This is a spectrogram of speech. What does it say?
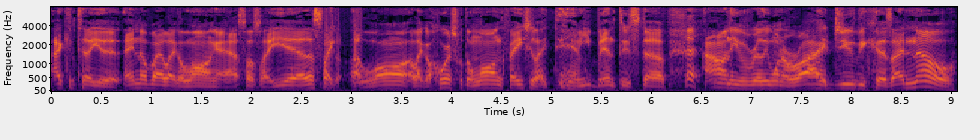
I can tell you that ain't nobody like a long ass. I was like, yeah, that's like a long, like a horse with a long face. You're like, damn, you've been through stuff. I don't even really want to ride you because I know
